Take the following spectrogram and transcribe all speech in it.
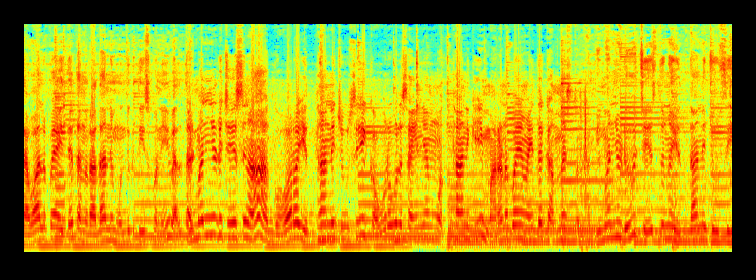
శవాలపై అయితే తన రథాన్ని ముందుకు తీసుకుని వెళ్తాడు. అభిమన్యుడు చేసిన ఘోర యుద్ధాన్ని చూసి కౌరవుల సైన్యం మొత్తానికి మరణ భయం అయితే గమ్మేస్తుంది. అభిమన్యుడు చేస్తున్న యుద్ధాన్ని చూసి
